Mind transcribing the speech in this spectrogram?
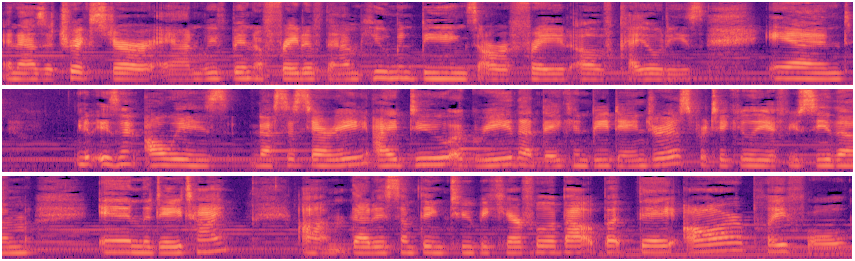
and as a trickster, and we've been afraid of them. Human beings are afraid of coyotes. And it isn't always necessary. I do agree that they can be dangerous, particularly if you see them in the daytime. Um, that is something to be careful about, but they are playful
